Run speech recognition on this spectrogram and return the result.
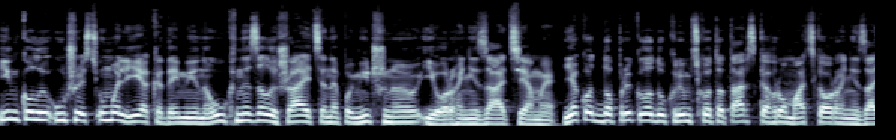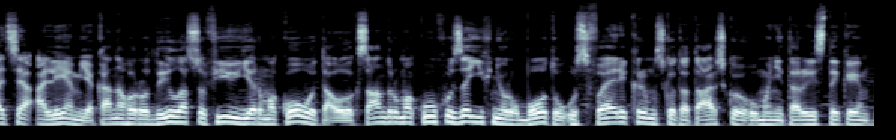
Інколи участь у малій академії наук не залишається непоміченою і організаціями, як от до прикладу кримсько-татарська громадська організація Алєм, яка нагородила Софію Єрмакову та Олександру Макуху за їхню роботу у сфері кримсько-татарської гуманітаристики.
